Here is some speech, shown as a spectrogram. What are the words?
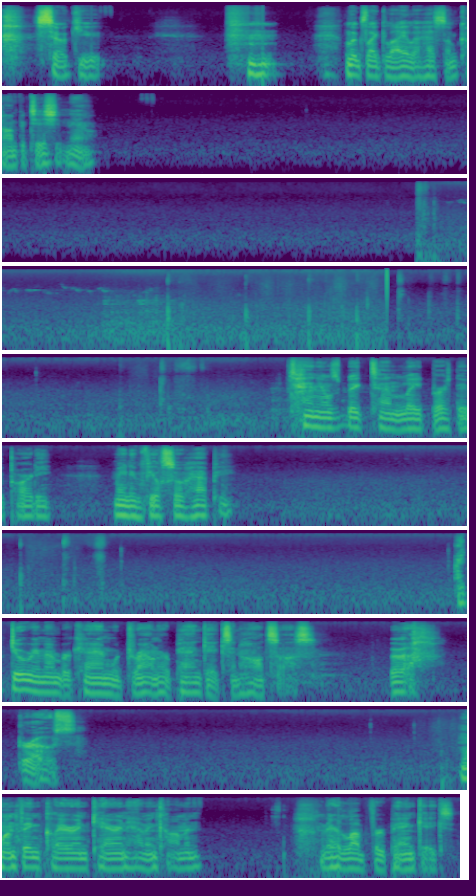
so cute. Looks like Lyla has some competition now. Daniel's Big Ten late birthday party made him feel so happy. I do remember Karen would drown her pancakes in hot sauce. Ugh, gross. One thing Claire and Karen have in common, their love for pancakes.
